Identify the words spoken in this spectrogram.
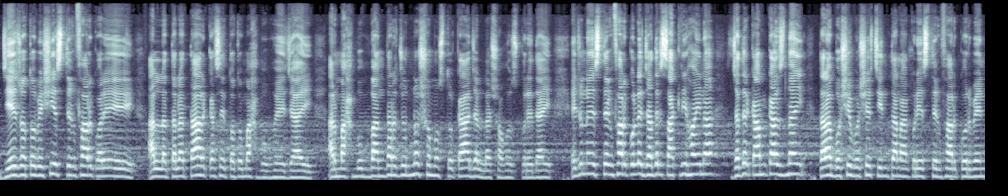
যে যত বেশি ইস্তেগফার করে, আল্লাহ তাআলা তার কাছে তত মাহবুব হয়ে যায়। আর মাহবুব বান্দার জন্য সমস্ত কাজ আল্লাহ সহজ করে দেয়। এজন্য ইস্তেগফার করলে যাদের চাকরি হয় না, যাদের কাম কাজ নাই, তারা বসে বসে চিন্তা না করে ইস্তেগফার করবেন।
